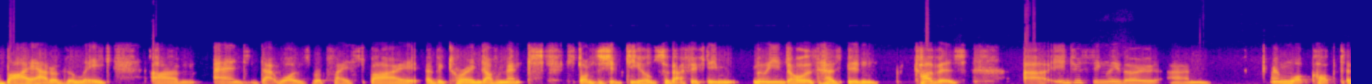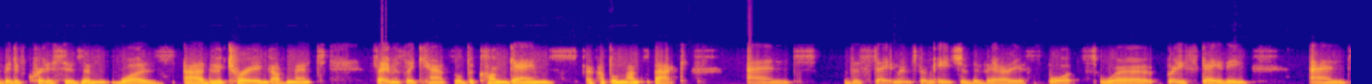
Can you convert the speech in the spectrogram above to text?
buyout of the league, um, and that was replaced by a Victorian government sponsorship deal. So that fifty million dollars has been covered. Uh, interestingly, though. Um, and what copped a bit of criticism was uh, the Victorian government famously cancelled the Com Games a couple of months back, and the statements from each of the various sports were pretty scathing. And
